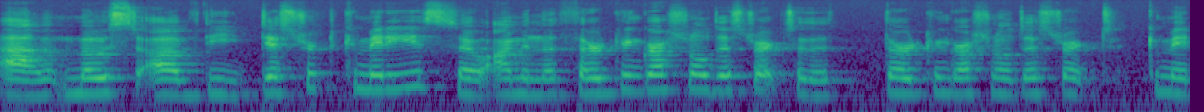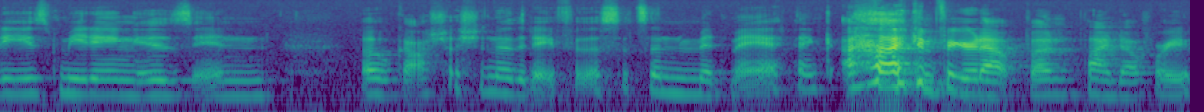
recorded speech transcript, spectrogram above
um, most of the district committees. So I'm in the third congressional district. So the third congressional district committee's meeting is in. Oh gosh, I should know the date for this. It's in mid-May, I think. I can figure it out, but find out for you.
